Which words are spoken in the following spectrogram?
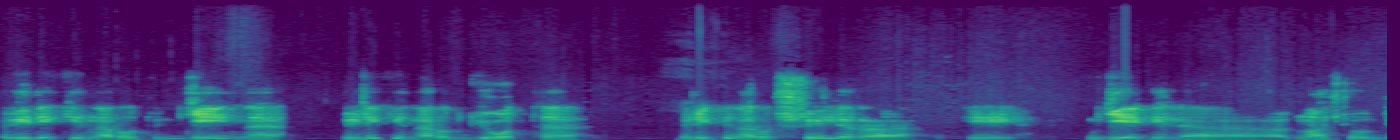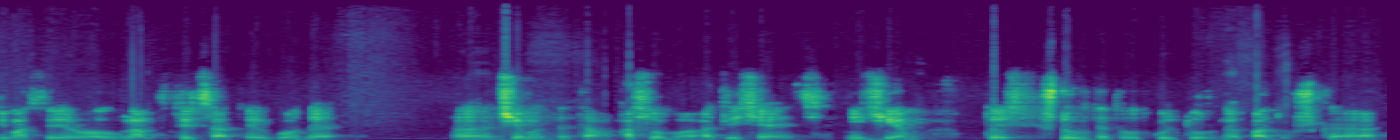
великий народ Гейна, великий народ Гёте, великий народ Шиллера и Гегеля. Ну а что демонстрировал нам в 30-е годы? Э, чем это там особо отличается? Ничем. То есть, что вот эта вот культурная подушка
